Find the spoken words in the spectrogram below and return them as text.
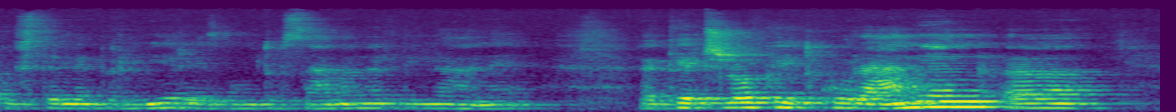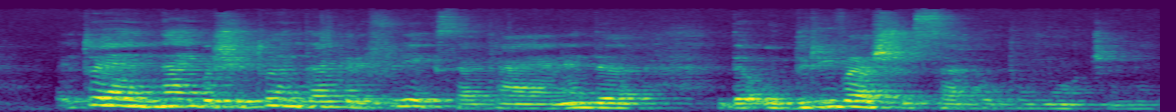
puste me primir, jaz bom to sama naredila. Ne. Ker človek je tako ranjen, uh, to je najbrž to en tak refleks, kaj je, ne, da, da odrivaš vsako pomoč. Ne.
